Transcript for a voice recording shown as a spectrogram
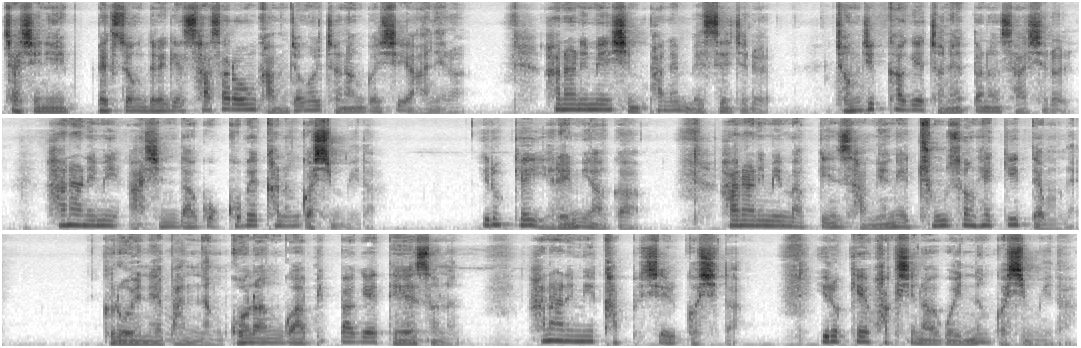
자신이 백성들에게 사사로운 감정을 전한 것이 아니라 하나님의 심판의 메시지를 정직하게 전했다는 사실을 하나님이 아신다고 고백하는 것입니다. 이렇게 예레미야가 하나님이 맡긴 사명에 충성했기 때문에 그로 인해 받는 고난과 핍박에 대해서는 하나님이 갚으실 것이다. 이렇게 확신하고 있는 것입니다.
